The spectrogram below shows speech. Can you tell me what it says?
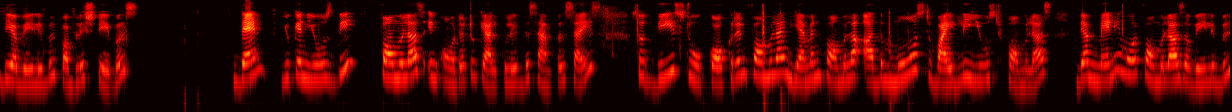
the available published tables. Then you can use the formulas in order to calculate the sample size. So these two Cochran formula and Yamane formula are the most widely used formulas. There are many more formulas available.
